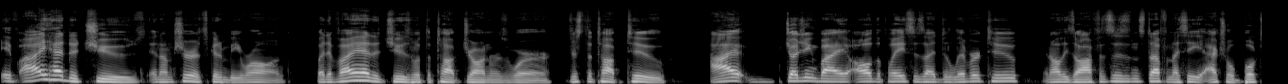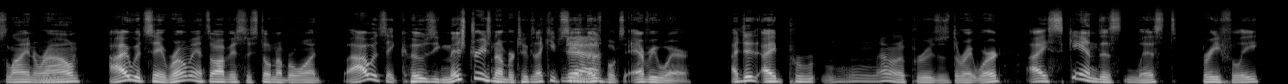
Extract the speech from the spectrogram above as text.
if I had to choose, and I'm sure it's going to be wrong, but if I had to choose what the top genres were, just the top two, I, judging by all the places I deliver to and all these offices and stuff, and I see actual books lying Mhm. around, I would say romance obviously still number one. But I would say cozy mysteries number two because I keep seeing Yeah. those books everywhere. I did. I per, mm, I don't know. if Peruse is the right word. I scanned this list briefly,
